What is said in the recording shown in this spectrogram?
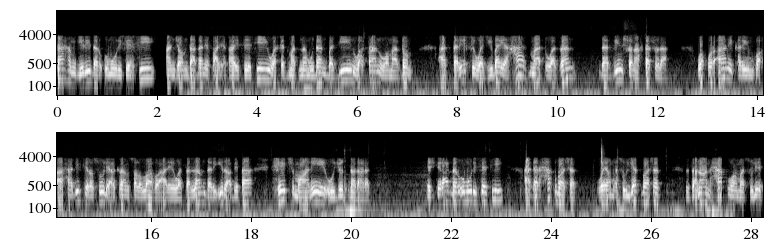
سهمگیری در امور سیاسی انجام دادن فعالیت های سیاسی و خدمت نمودن به دین وطن و مردم. از طریق وجیبه هر مرد و زن در دین شناخته شده. و قرآن کریم و احادیث رسول اکرم صلی الله علیه و سلم در این رابطة هیچ معنی وجود ندارد. اشتراک در أمور سیاسی اگر حق باشد و یا مسئولیت باشد زنان حق و مسئولیت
